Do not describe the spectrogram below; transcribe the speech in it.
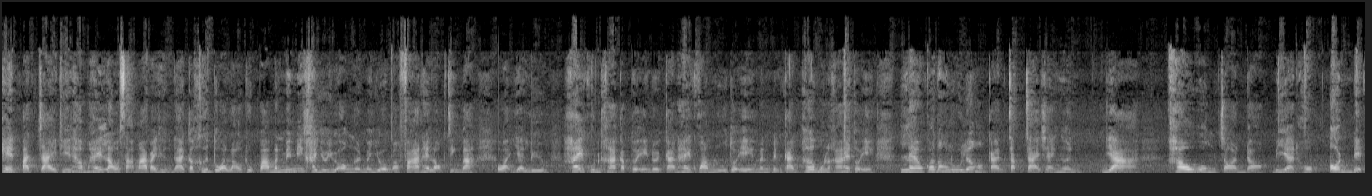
เหตุปัจจัยที่ทำให้เราสามารถไปถึงได้ก็คือตัวเราถูกปะมันไม่มีใครอยู่ๆเอาเงินมาโยนมาฟาดให้หรอกจริงปะเราอะอย่าลืมให้คุณค่ากับตัวเอง โดยการให้ความรู้ตัวเอง มันเป็นการเพิ่มมูลค่าให้ตัวเอง แล้วก็ต้องรู้เรื่องของการจับจ่ายใช้เงิน อย่าเข้าวงจรดอกเบี้ยทบต้นเด็ด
